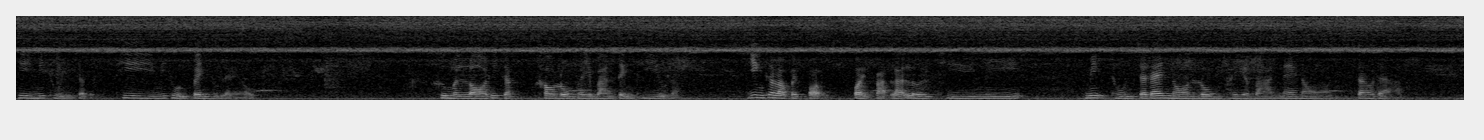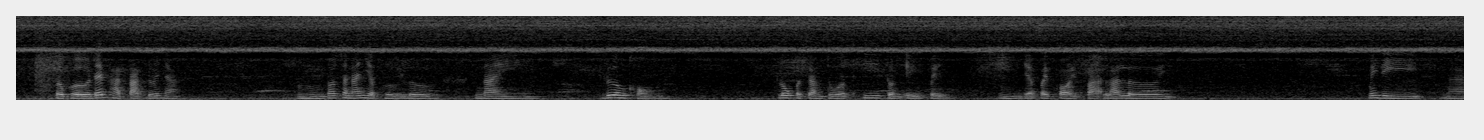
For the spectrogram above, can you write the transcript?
ที่มิถุนจะที่มิถุนเป็นอยู่แล้ว คือมันรอที่จะเข้าโรงพยาบาลเต็มที่อยู่แล้ว ยิ่งถ้าเราไปปล่อยปล่อยปัดละเลยทีนี้ มิถุนจะได้นอนโรงพยาบาลแน่นอนเจ้าดาบเผลอๆได้ผ่าตัดด้วยนะ อืม เพราะฉะนั้นอย่าเผลอเลยในเรื่องของ โรคประจำตัวที่ตนเองเป็นออย่าไปปล่อยปละละเลย ไม่ดีนะ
